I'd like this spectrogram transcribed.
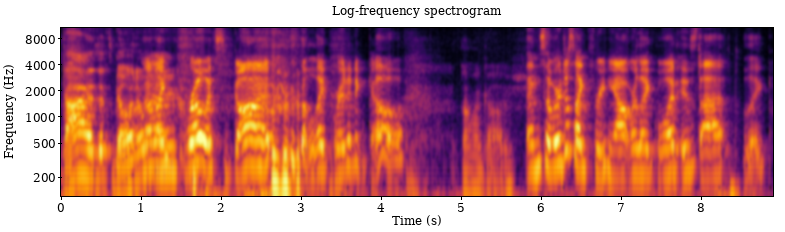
Guys, it's going away. I'm like, bro, it's gone. like, where did it go? Oh my gosh. And so we're just like freaking out. We're like, what is that? Like,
